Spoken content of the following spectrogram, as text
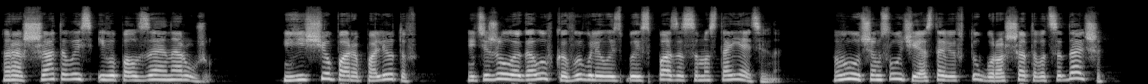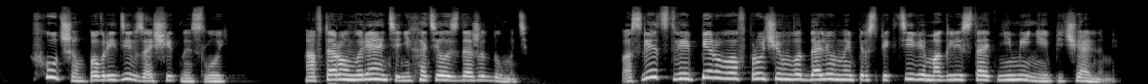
расшатываясь и выползая наружу. Еще пара полетов, и тяжелая головка вывалилась бы из паза самостоятельно, в лучшем случае оставив тубу расшатываться дальше – в худшем повредив защитный слой. О втором варианте не хотелось даже думать. Последствия первого, впрочем, в отдаленной перспективе могли стать не менее печальными.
